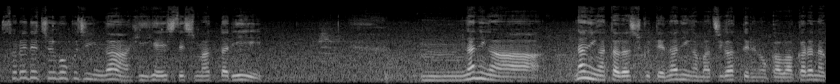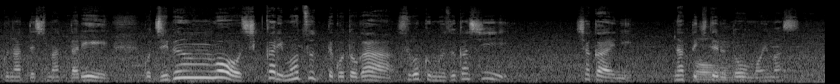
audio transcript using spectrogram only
それで中国人が疲弊してしまったりうん何が何が正しくて何が間違ってるのか分からなくなってしまったりこう自分をしっかり持つってことがすごく難しい社会になってきてると思います。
